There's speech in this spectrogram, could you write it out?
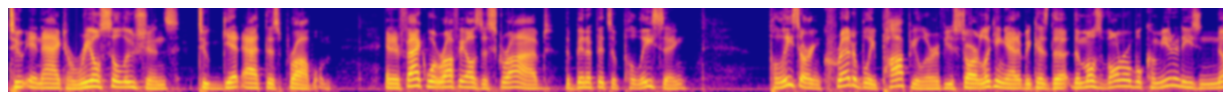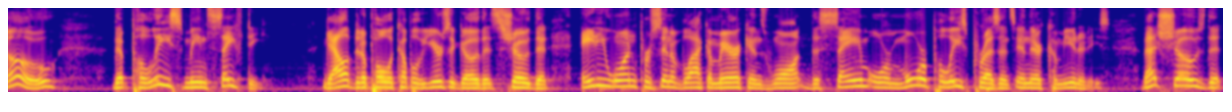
to enact real solutions to get at this problem. And in fact, what Raphael's described, the benefits of policing, police are incredibly popular if you start looking at it because the, the most vulnerable communities know that police means safety. Gallup did a poll a couple of years ago that showed that 81% of black Americans want the same or more police presence in their communities. That shows that,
